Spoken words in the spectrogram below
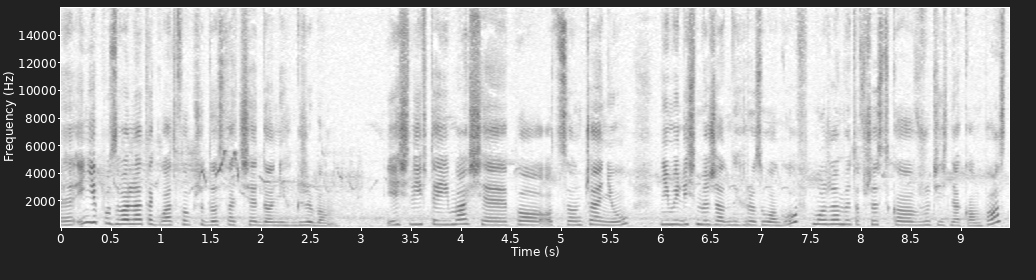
e, i nie pozwala tak łatwo przedostać się do nich grzybom. Jeśli w tej masie po odsączeniu nie mieliśmy żadnych rozłogów, możemy to wszystko wrzucić na kompost.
